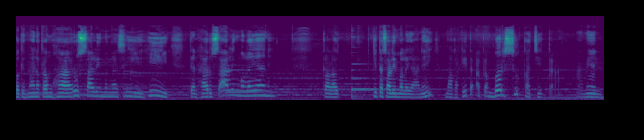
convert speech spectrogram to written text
bagaimana kamu harus saling mengasihi dan harus saling melayani. Kalau kita saling melayani, maka kita akan bersuka cita. Amin.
